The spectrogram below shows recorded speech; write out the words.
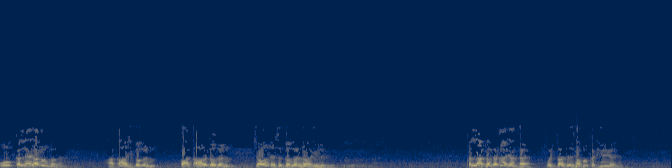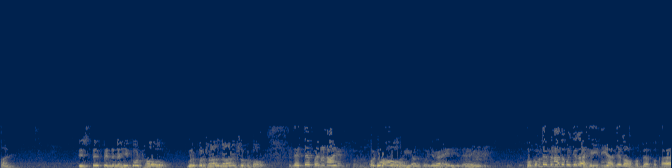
ਉਹ ਕੱਲੇ ਦਾ ਨਾਮ ਗਗਨ ਆਕਾਸ਼ ਗਗਨ ਪਾਤਾਲ ਗਗਨ ਚੌਲ ਦੇ ਸ ਗਗਨ ਰਾਹੀਲ ਕੱਲਾ ਗਗਨ ਆ ਜਾਂਦਾ ਹੈ, ਉਹ 10 ਸਭ ਇਕੱਠੀਆਂ ਹੀ ਆ ਜਾਂਦੀਆਂ। ਹਾਂਜੀ। ਇਸ ਤੇ ਭਿੰਨ ਨਹੀਂ ਕੋ ਠਾਓ ਗੁਰ ਪ੍ਰਸਾਦ ਨਾਨਕ ਸੁਖ ਪਾਓ। ਦਿੱਤੇ ਪਿੰਨ ਨਹੀਂ ਕੋਈ ਠਾਓ। ਕੋਈ ਗੱਲ ਕੋਈ ਜਗ੍ਹਾ ਹੈ ਨਹੀਂ ਜਿੱਥੇ ਹੁਕਮ ਦੇ ਬਿਨਾਂ ਤਾਂ ਕੋਈ ਜਗ੍ਹਾ ਹੈ ਹੀ ਨਹੀਂ ਹਰ ਜਗ੍ਹਾ ਹੁਕਮ ਵਿਆਪਕ ਹੈ।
